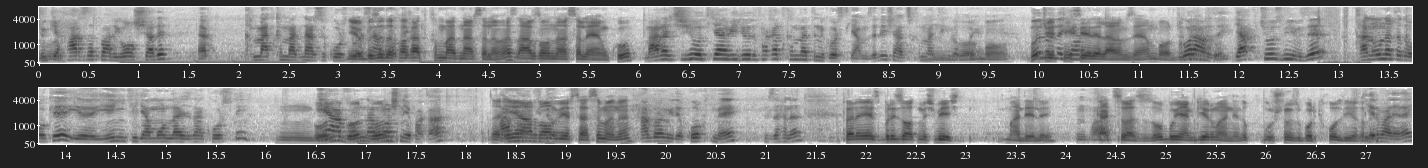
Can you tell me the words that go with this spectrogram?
chunki har safar yozishadi e, qimmat qimmat narsa yo'q ko'rsatib bizada faqat qimmat narsalar emas arzon narsalar ham ko'p. Mana shu o'tgan videoda faqat qimmatini ko'rsatganmiz o'shaning uchun qimmatga Bo'l, qo'ygan bo'l. Bo'ldi, byudjetnik lekin- seriyalarimiz ham bor juda ko'ramiz ko'p. gap cho'zmaymiz qani unaqada aka e, yangi kelgan mollaringizdan ko'rsating Hmm, eng bo'l bo'l arzondan bo'l boshlang faqat eng arzon versiyasi mana. Har doimgidek qo'rqitmang bizani. Ps bir yuz oltmish besh modeli. Качествоsi zo'r bu ham germaniyada urishni sborka qo'lda yig'iladi germaniyadan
